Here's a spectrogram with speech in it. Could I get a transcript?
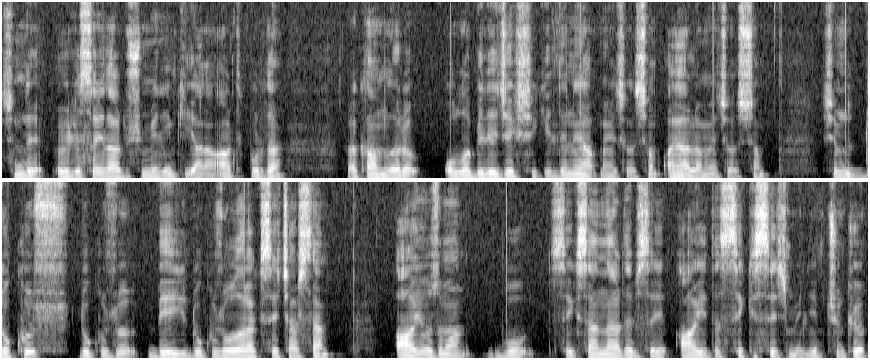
Şimdi öyle sayılar düşünmeliyim ki yani artık burada rakamları olabilecek şekilde ne yapmaya çalışacağım? Ayarlamaya çalışacağım. Şimdi 9, 9'u B'yi 9 olarak seçersem A'yı o zaman bu 80'lerde bir sayı. A'yı da 8 seçmeliyim. Çünkü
